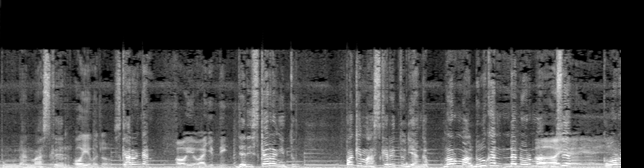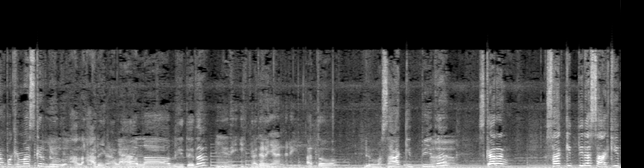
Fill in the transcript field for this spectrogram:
penggunaan masker. Oh iya betul. Sekarang kan oh iya wajib di. jadi sekarang itu pakai masker itu dianggap normal. Dulu kan enggak normal. Oh, Maksudnya iya, iya, iya. kalau orang pakai masker dulu Iya, ala, iya, ada yang iya. ala-ala begitu itu. Iya, Ada yang Andri. atau di rumah sakit pi itu. Ah. Sekarang sakit tidak sakit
